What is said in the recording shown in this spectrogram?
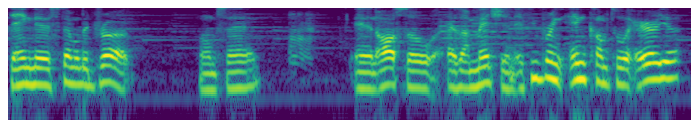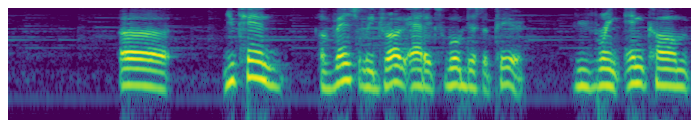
dang near similar drug. You know what I'm saying? And also, as I mentioned, if you bring income to an area, uh, you can eventually drug addicts will disappear. If you bring income,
